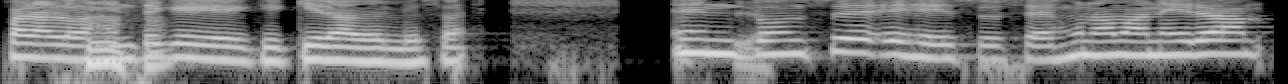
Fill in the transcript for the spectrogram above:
para la gente que, que quiera verlo, ¿sabes? Entonces es eso, o sea, es una manera,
